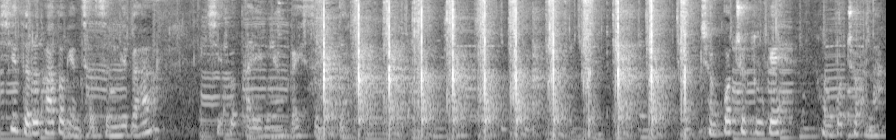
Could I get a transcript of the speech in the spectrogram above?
씨 들어가도 괜찮습니다. 씨도 다 영양가 있으니까. 청고추 두 개, 홍고추 하나.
